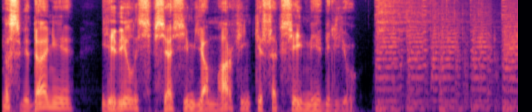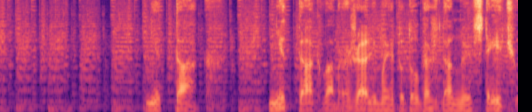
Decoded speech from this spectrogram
На свидание явилась вся семья Марфеньки со всей мебелью. Не так, не так воображали мы эту долгожданную встречу.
